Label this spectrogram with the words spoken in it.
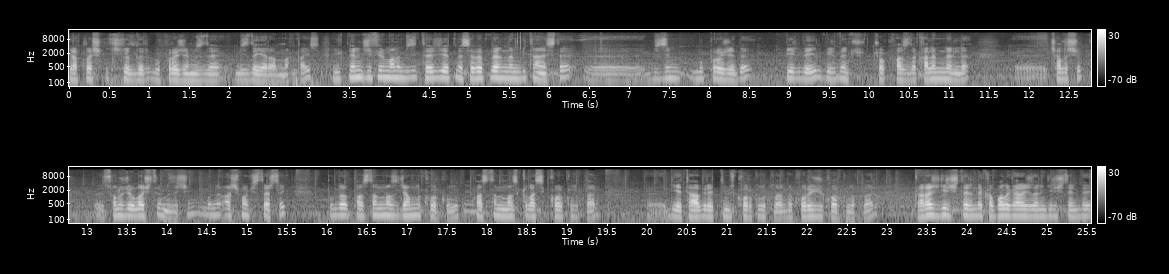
Yaklaşık iki yıldır bu projemizde biz de yer almaktayız. Yüklenici firmanın bizi tercih etme sebeplerinden bir tanesi de e, bizim bu projede bir değil birden çok fazla kalemlerle e, çalışıp e, sonuca ulaştığımız için bunu açmak istersek burada paslanmaz camlı korkuluk, Hı. paslanmaz klasik korkuluklar e, diye tabir ettiğimiz korkuluklarda koruyucu korkuluklar, garaj girişlerinde, kapalı garajların girişlerinde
